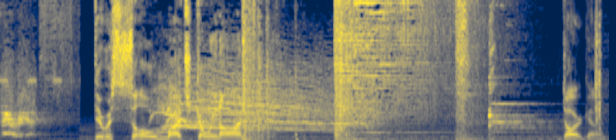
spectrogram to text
There he is. There was so much going on. Dart gun.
